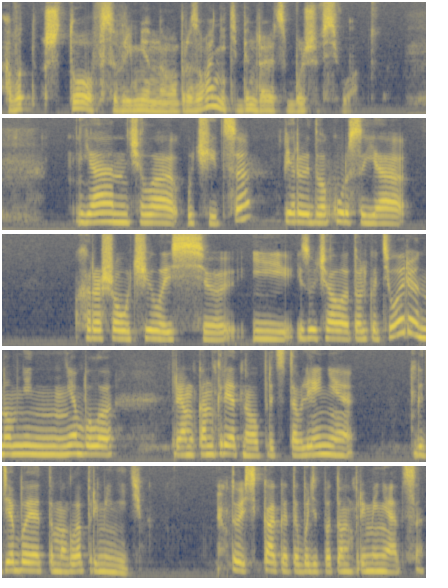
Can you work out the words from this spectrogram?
А вот что в современном образовании тебе нравится больше всего? Я начала учиться. Первые два курса я хорошо училась э, и изучала только теорию, но мне не было прям конкретного представления, где бы это могла применить. То есть, как это будет потом применяться.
